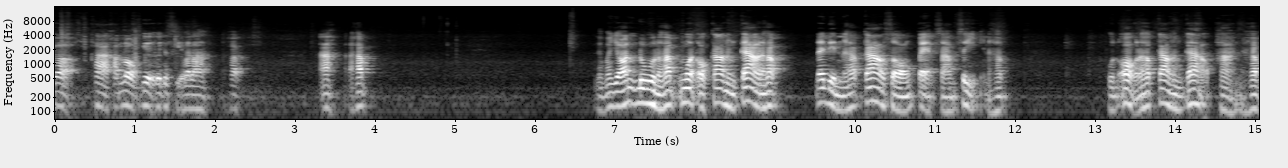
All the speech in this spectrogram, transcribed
ก็ค่าคัดลอกเยอะก็จะเสียเวลานะครับอะนะครับเดี๋ยวมาย้อนดูนะครับ งวดออกเก้าหนึ่งเก้านะครับ ได้เด่นนะครับเก้าสองแปดสามสี่นะครับ ลออกนะครับเก้าหนึ่งเก้าผ่านนะครับ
